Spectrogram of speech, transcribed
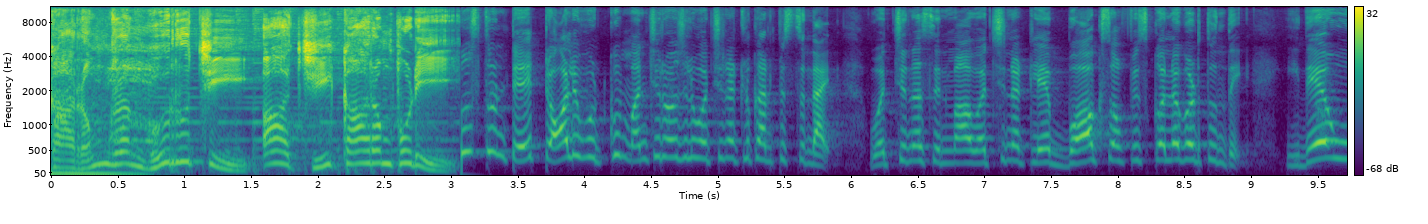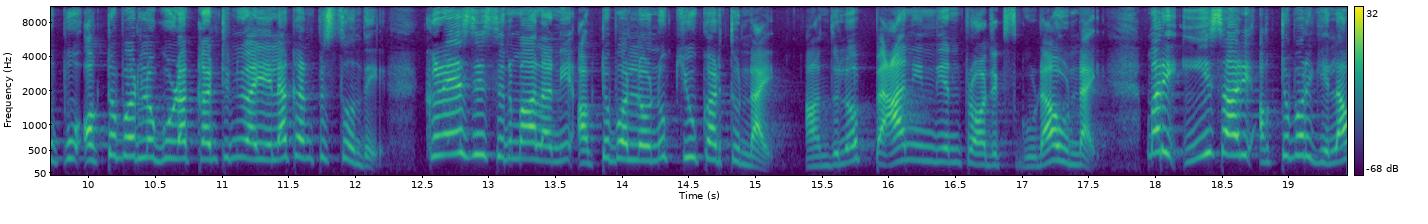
కారం రంగు రుచి ఆచి కారం పొడి. చూస్తుంటే టాలీవుడ్కు మంచి రోజులు వచ్చినట్లు కనిపిస్తున్నాయి. వచ్చిన సినిమా వచ్చినట్లే బాక్స్ ఆఫీస్ కొల్లగొడుతుంది. ఇదే ఊపు అక్టోబర్లో కూడా కంటిన్యూ అయ్యేలా కనిపిస్తుంది. క్రేజీ సినిమాలన్నీ అక్టోబర్ లోనూ క్యూ కడుతున్నాయి. అందులో పాన్ ఇండియన్ ప్రాజెక్ట్స్ కూడా ఉన్నాయి. మరి ఈసారి అక్టోబర్ ఎలా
